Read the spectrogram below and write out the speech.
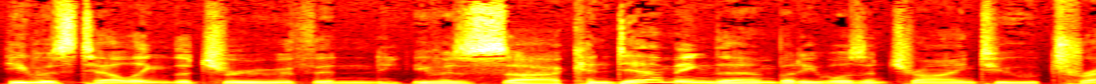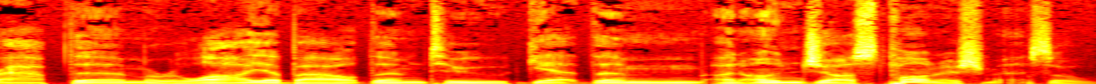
He was telling the truth and he was uh, condemning them, but he wasn't trying to trap them or lie about them to get them an unjust punishment. So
